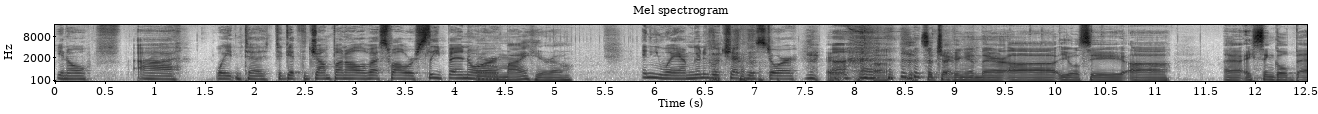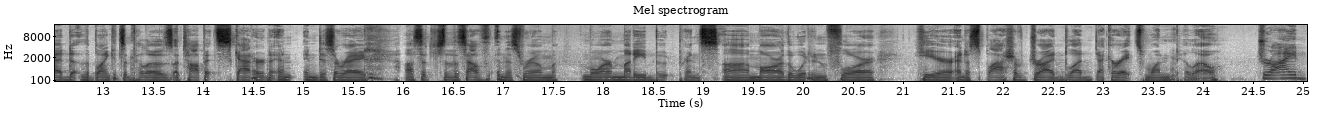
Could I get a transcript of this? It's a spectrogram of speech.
you know, uh, waiting to, to get the jump on all of us while we're sleeping. Or oh, my hero. anyway, I'm gonna go check this door. so checking in there, uh, you will see uh, a single bed, the blankets and pillows atop it scattered and in disarray. Uh, sits to the south in this room. More muddy boot prints uh, mar the wooden floor here, and a splash of dried blood decorates one pillow. Dried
